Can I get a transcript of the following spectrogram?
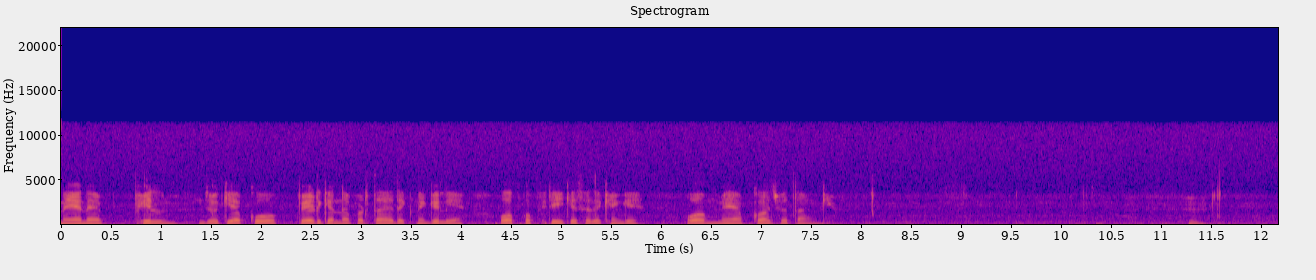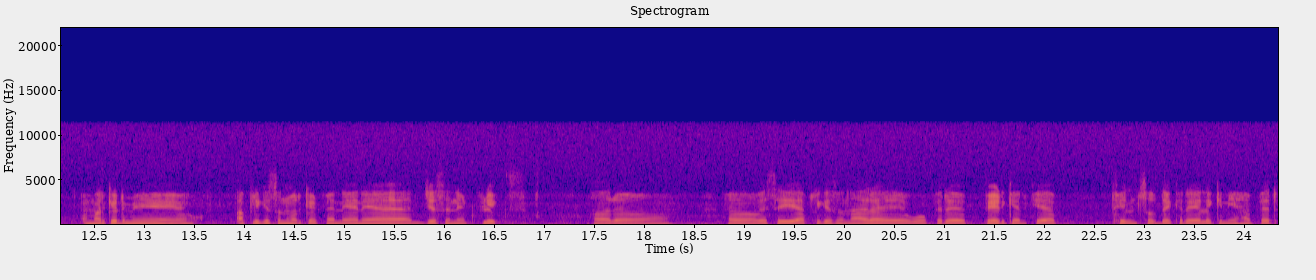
नए नए फ़िल्म जो कि आपको पेड करना पड़ता है देखने के लिए वो आपको फ्री कैसे देखेंगे वो अब मैं आपको आज बताऊँगी। मार्केट हम्म, में एप्लीकेशन मार्केट में नया नया जैसे नेटफ्लिक्स और वैसे ही एप्लीकेशन आ रहा है वो फिर पेड करके आप फ़िल्म सब देख रहे हैं लेकिन यहाँ पर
